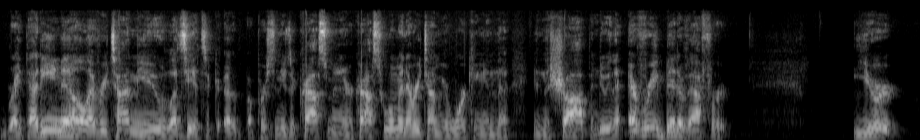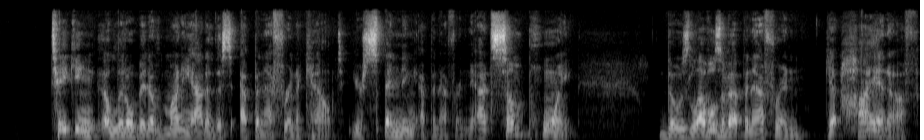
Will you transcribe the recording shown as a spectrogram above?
write that email, every time you, let's see, it's a, a person who's a craftsman or a craftswoman, every time you're working in the, in the shop and doing that, every bit of effort, you're taking a little bit of money out of this epinephrine account. You're spending epinephrine. At some point, those levels of epinephrine get high enough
